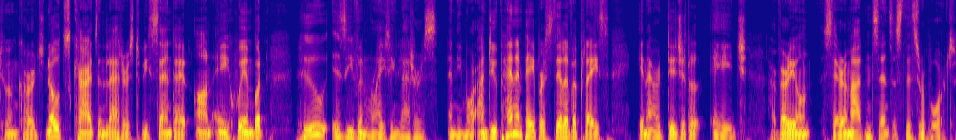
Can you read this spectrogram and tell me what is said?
to encourage notes, cards, and letters to be sent out on a whim. But who is even writing letters anymore? And do pen and paper still have a place in our digital age? Our very own Sarah Madden sends us this report.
